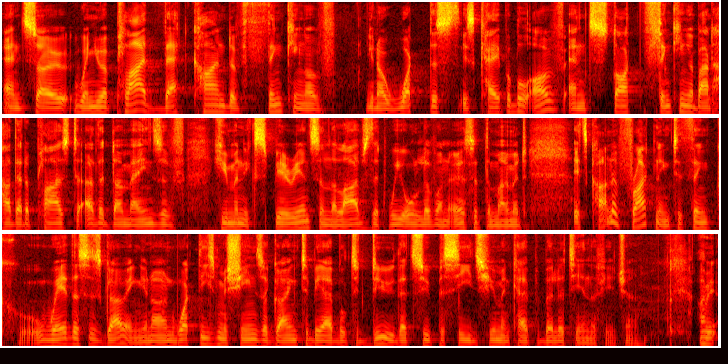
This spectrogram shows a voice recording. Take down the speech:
and so when you apply that kind of thinking of you know what this is capable of and start thinking about how that applies to other domains of human experience and the lives that we all live on earth at the moment. It's kind of frightening to think where this is going you know and what these machines are going to be able to do that supersedes human capability in the future. I mean,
